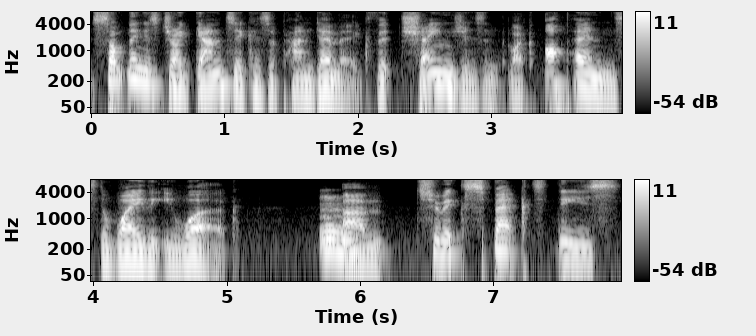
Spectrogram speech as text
something as gigantic as a pandemic that changes and like upends the way that you work mm. um to expect these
